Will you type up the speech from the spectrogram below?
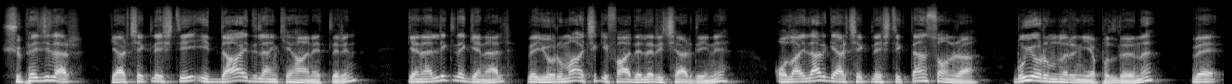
Şüpheciler, gerçekleştiği iddia edilen kehanetlerin genellikle genel ve yoruma açık ifadeler içerdiğini, olaylar gerçekleştikten sonra bu yorumların yapıldığını ve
